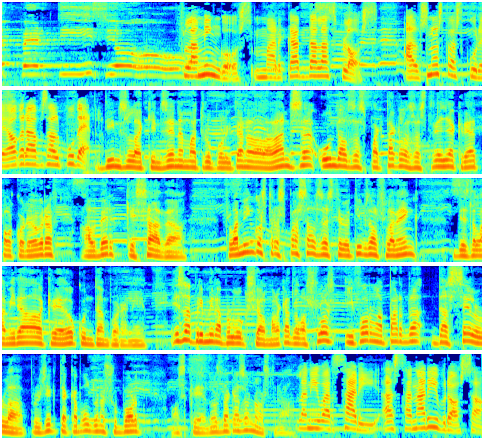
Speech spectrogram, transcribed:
experticio. Flamingos, Mercat de les Flors. Els nostres coreògrafs al poder. Dins la quinzena metropolitana de la dansa, un dels espectacles estrella creat pel coreògraf Albert Quesada. Flamingos traspassa els estereotips del flamenc des de la mirada del creador contemporani. És la primera producció al Mercat de les Flors i forma part de De Cèl·lula, projecte que vol donar suport als creadors de casa nostra. L'aniversari, escenari brossa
